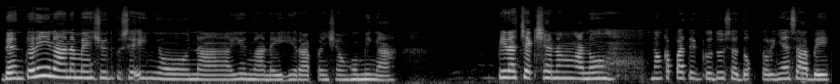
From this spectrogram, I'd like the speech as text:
Then, kanina na-mention ko sa inyo na yun nga, nahihirapan siyang huminga. Pina-check siya ng ano, ng kapatid ko doon sa doktor niya. Sabi,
